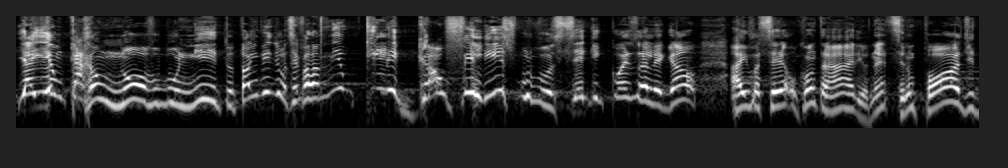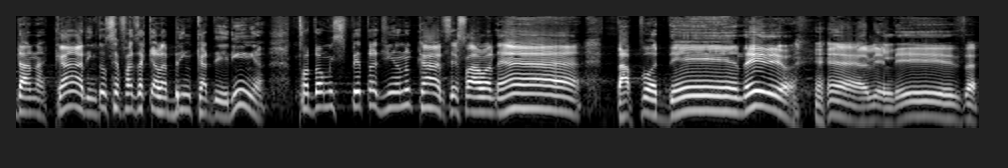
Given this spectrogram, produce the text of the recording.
E aí é um carrão novo, bonito, tal. Em vez de você falar, meu, que legal, feliz por você, que coisa legal. Aí você, o contrário, né? Você não pode dar na cara, então você faz aquela brincadeirinha para dar uma espetadinha no cara. Você fala, ah, tá podendo, hein, meu? É, beleza.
